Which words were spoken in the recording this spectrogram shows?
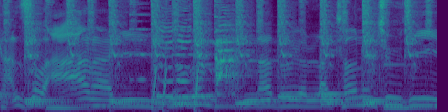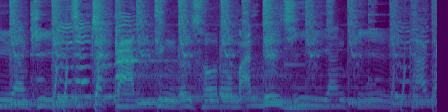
간섭 안 하기. 누굴 만나도 연락처는 주지 않기. 집착 같은 건 서로 만들지 않기. 과거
